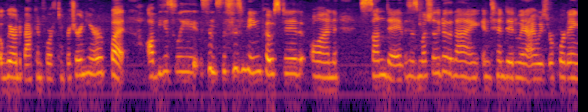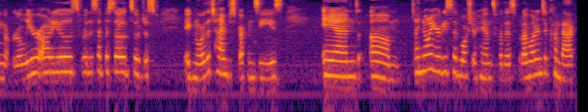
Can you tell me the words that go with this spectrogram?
a weird back and forth temperature in here. But obviously, since this is being posted on Sunday, this is much later than I intended when I was recording earlier audios for this episode. So just ignore the time discrepancies. And um, I know I already said wash your hands for this, but I wanted to come back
